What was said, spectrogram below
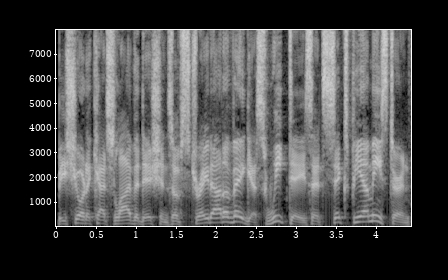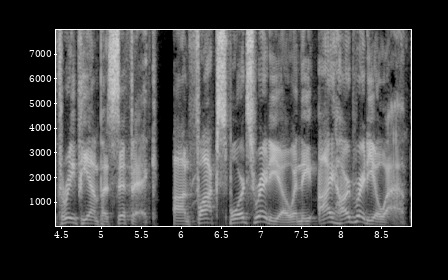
Be sure to catch live editions of Straight Out of Vegas weekdays at 6 p.m. Eastern, 3 p.m. Pacific on Fox Sports Radio and the iHeartRadio app.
